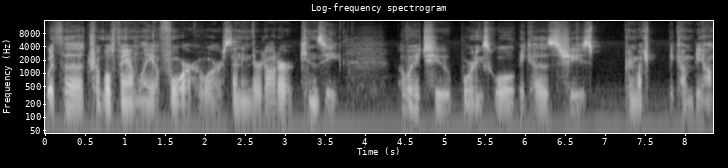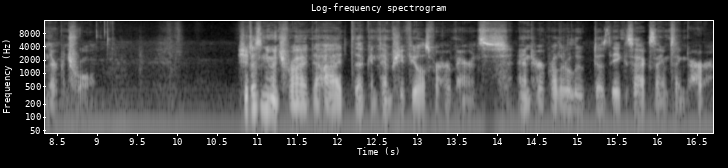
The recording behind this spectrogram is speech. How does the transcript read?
with a troubled family of four who are sending their daughter, Kinsey, away to boarding school because she's pretty much become beyond their control. She doesn't even try to hide the contempt she feels for her parents, and her brother Luke does the exact same thing to her.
